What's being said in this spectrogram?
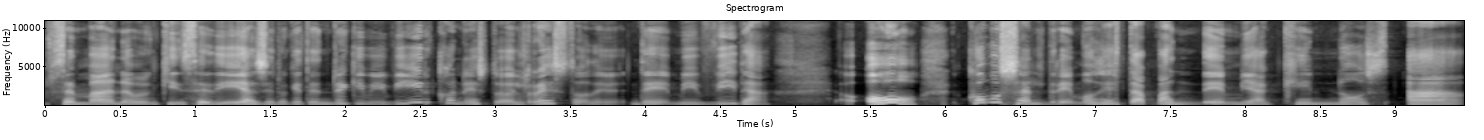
semana o en 15 días, sino que tendré que vivir con esto el resto de, mi vida. O cómo saldremos de esta pandemia que nos ha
